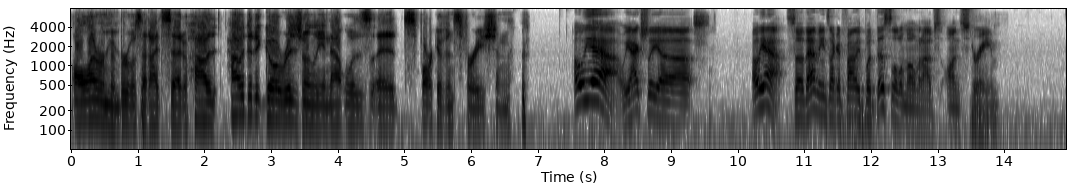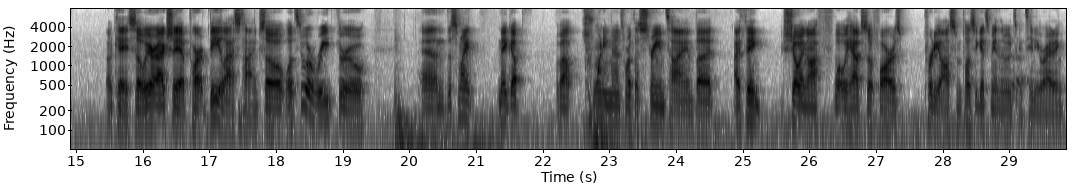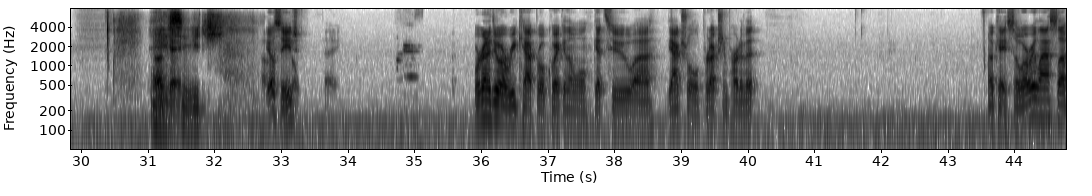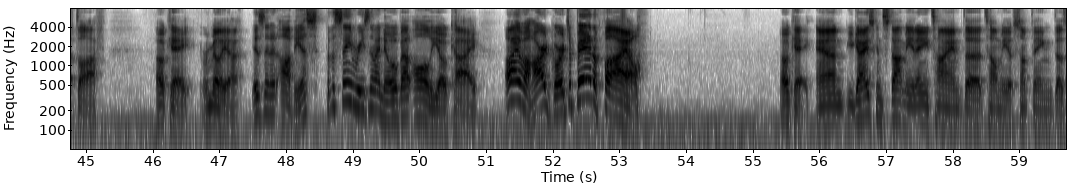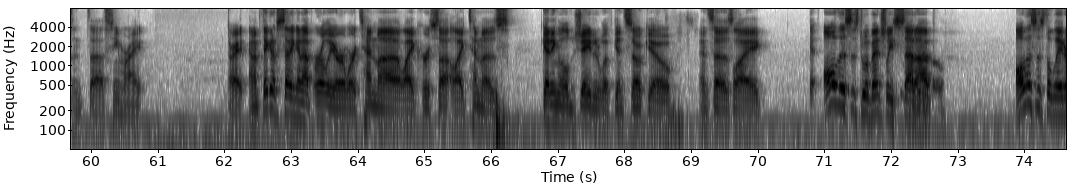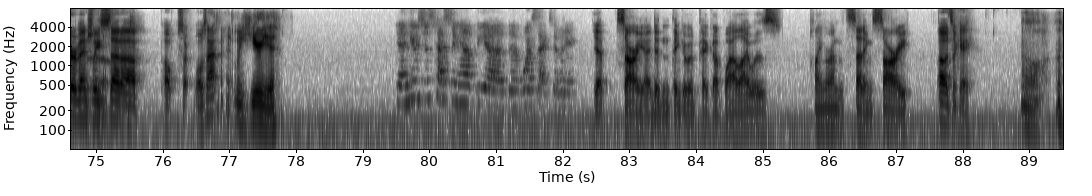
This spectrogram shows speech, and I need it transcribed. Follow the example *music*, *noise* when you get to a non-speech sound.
All I remember was that I'd said, "How how did it go originally?" and that was a spark of inspiration. *laughs* Oh yeah, we actually uh. Oh yeah, so that means I could finally put this little moment on on stream. Okay, so we were actually at part B last time. So let's do a read through, and this might make up about 20 minutes worth of stream time, but I think showing off what we have so far is pretty awesome. Plus, it gets me in the mood to continue writing. Hey, Okay. Siege. Yo, Siege. Hey. We're gonna do a recap real quick, and then we'll get to uh, the actual production part of it. Okay, so where we last left off. Okay, Remilia, isn't it obvious? For the same reason I know about all the yokai. I'm a hardcore Japanophile! Okay, and you guys can stop me at any time to tell me if something doesn't uh, seem right. Alright, and I'm thinking of setting it up earlier where Tenma, like, her son, like, Tenma's getting a little jaded with Gensokyo and says, like, all this is to eventually set up, all this is to later eventually set up, oh, sorry, what was that? *laughs* We hear you. Yeah, he was just testing out the uh, the voice activity. Yep. Sorry, I didn't think it would pick up while I was playing around with settings. Sorry. Oh, it's okay. Oh, *laughs*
